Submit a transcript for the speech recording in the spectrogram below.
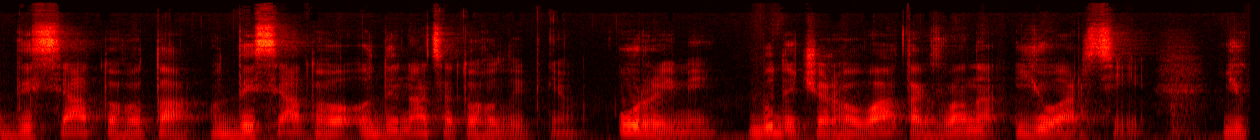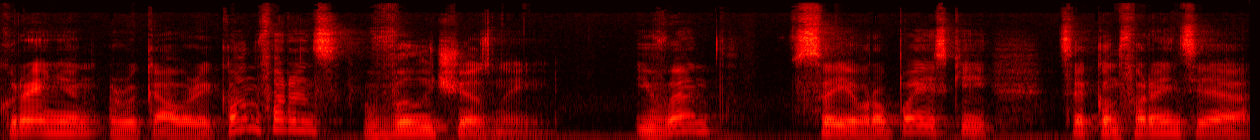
10 та 10-11 липня у Римі буде чергова так звана URC Ukrainian Recovery Conference, величезний івент, всеєвропейський. Це конференція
